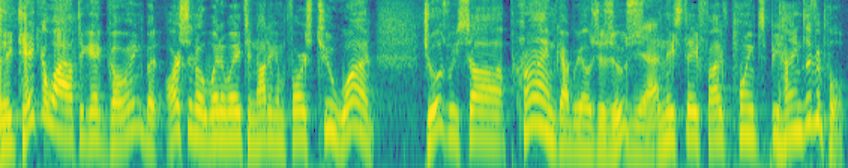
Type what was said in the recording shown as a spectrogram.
They take a while to get going, but Arsenal went away to Nottingham Forest 2 1. Juls, we saw prime Gabriel Jesus, Yeah. and they stay five points behind Liverpool.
